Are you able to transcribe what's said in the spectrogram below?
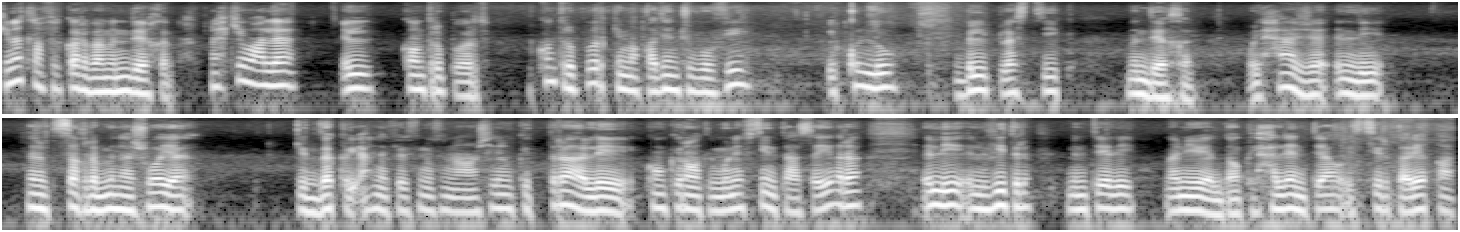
كي نطلع في الكرهبة من داخل نحكيو على ال contre-porte ال contre-porte كما قاعدين تشوفوا فيه الكل بالبلاستيك من داخل. والحاجة اللي تنجم تستغرب منها شوية كي تذكري إحنا في 2022 كي ترى les concurrents المنافسين تاع السيارة اللي ال vitre من تالي manuelle donc الحل نتاعو يصير بطريقه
